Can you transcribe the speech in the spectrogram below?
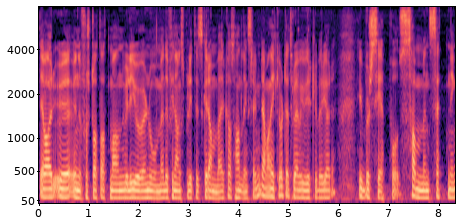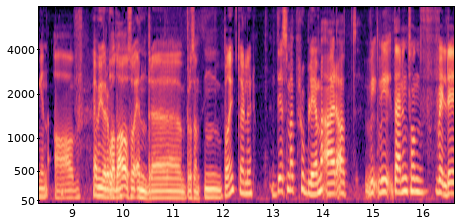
det var underforstått at man ville gjøre noe med det finanspolitiske rammeverket, altså handlingsregelen. Det har man ikke gjort. Det tror jeg vi virkelig bør gjøre. Vi bør se på sammensetningen av Ja, men Gjøre hva da? Altså endre prosenten på nytt, eller? Det som er problemet, er at vi, vi, det er en sånn veldig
